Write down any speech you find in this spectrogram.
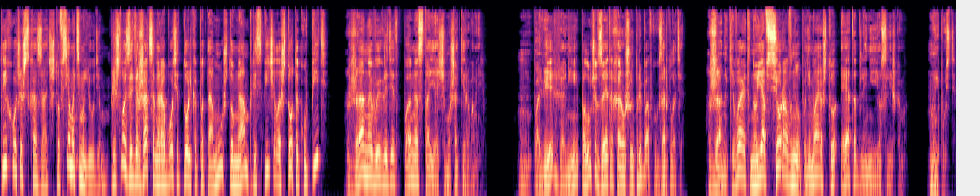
Ты хочешь сказать, что всем этим людям пришлось задержаться на работе только потому, что нам приспичило что-то купить? Жанна выглядит по-настоящему шокированной. Поверь, они получат за это хорошую прибавку к зарплате. Жанна кивает, но я все равно понимаю, что это для нее слишком. Ну и пусть.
